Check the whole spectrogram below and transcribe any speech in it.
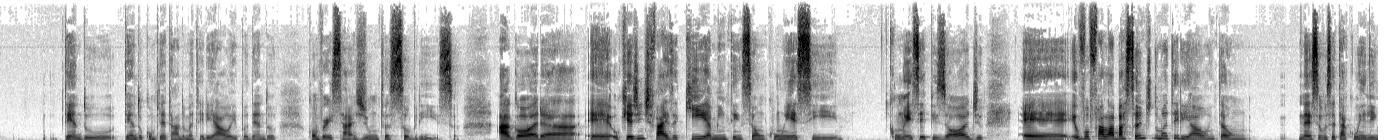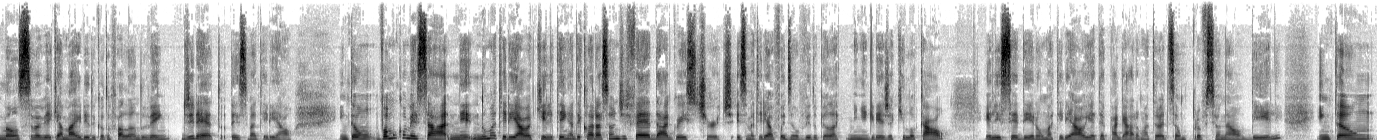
tendo, tendo completado o material e podendo conversar juntas sobre isso. Agora, é, o que a gente faz aqui, a minha intenção com esse, com esse episódio é, eu vou falar bastante do material, então, né, se você tá com ele em mãos, você vai ver que a maioria do que eu tô falando vem direto desse material. Então, vamos começar no material aqui, ele tem a declaração de fé da Grace Church. Esse material foi desenvolvido pela minha igreja aqui local eles cederam o material e até pagaram a tradição profissional dele. Então,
